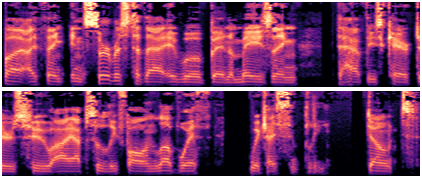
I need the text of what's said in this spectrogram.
but I think in service to that, it would have been amazing to have these characters who I absolutely fall in love with, which I simply don't.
